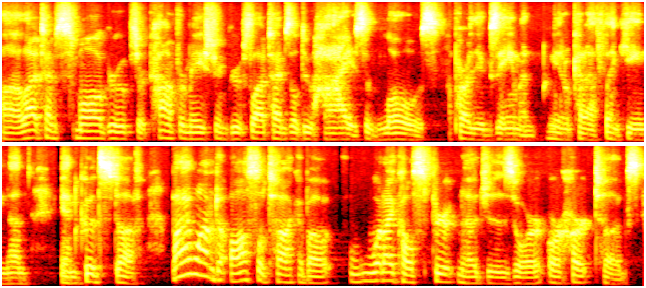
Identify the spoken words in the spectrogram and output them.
uh, a lot of times, small groups or confirmation groups. A lot of times, they'll do highs and lows, part of the examen, you know, kind of thinking and and good stuff. But I wanted to also talk about what I call spirit nudges or or heart tugs,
